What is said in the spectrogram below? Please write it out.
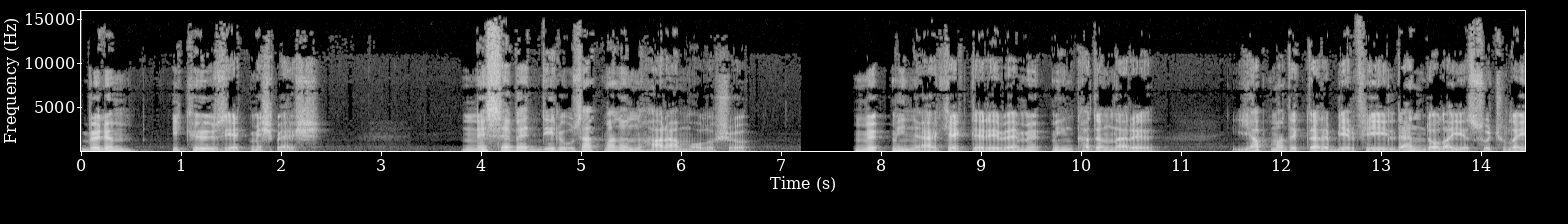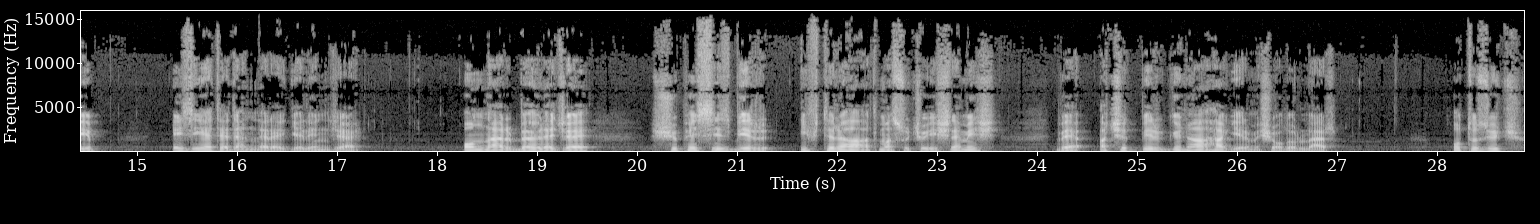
Bölüm 275 Nesebe dil uzatmanın haram oluşu. Mü'min erkekleri ve mü'min kadınları yapmadıkları bir fiilden dolayı suçlayıp eziyet edenlere gelince onlar böylece şüphesiz bir iftira atma suçu işlemiş ve açık bir günaha girmiş olurlar. 33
